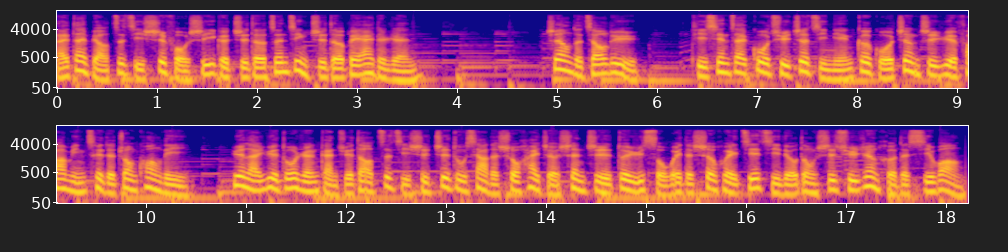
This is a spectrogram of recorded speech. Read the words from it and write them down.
来代表自己是否是一个值得尊敬、值得被爱的人。这样的焦虑，体现在过去这几年各国政治越发民粹的状况里。越来越多人感觉到自己是制度下的受害者，甚至对于所谓的社会阶级流动失去任何的希望。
